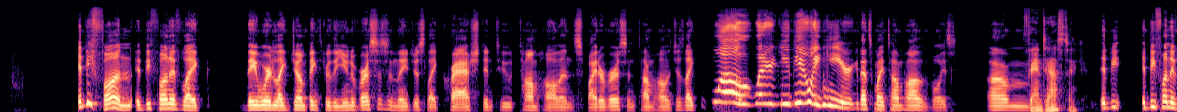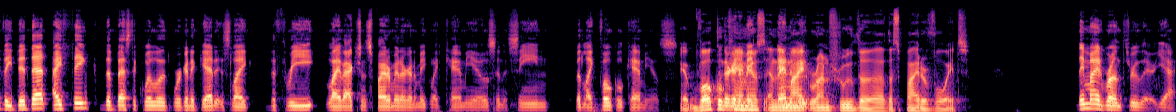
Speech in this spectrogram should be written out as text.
It'd be fun. It'd be fun if like they were like jumping through the universes and they just like crashed into Tom Holland's Spider Verse and Tom Holland's just like, "Whoa, what are you doing here?" That's my Tom Holland voice. Um, Fantastic. it'd be it'd be fun if they did that. I think the best equivalent we're gonna get is like the three live action Spider Man are gonna make like cameos in a scene, but like vocal cameos. Yeah, vocal make cameos, and they might run through the the Spider Void. They might run through there, yeah.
